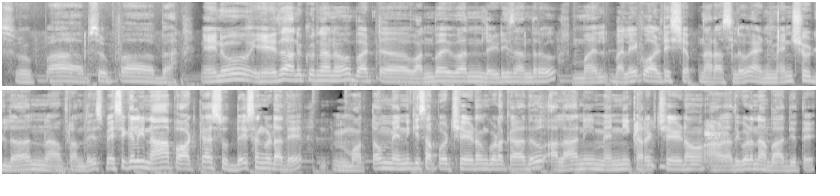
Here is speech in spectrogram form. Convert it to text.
సూపర్ సూపర్ నేను ఏదో అనుకున్నాను but one by one ladies అందరూ భలే క్వాలిటీస్ చెప్తున్నారు అసలు. And men should learn from this basically నా పాడ్కాస్ట్ ఉద్దేశం కూడా అదే. మొత్తం men కి సపోర్ట్ చేయడం కూడా కాదు అలా అని men ని కరెక్ట్ చేయడం అది కూడా నా బాధ్యతే.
